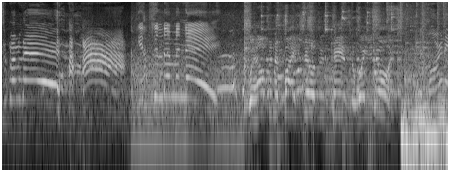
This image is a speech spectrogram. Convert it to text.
Get some lemonade! Get some lemonade. We're helping to fight children's cancer. What are you doing? Good morning.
